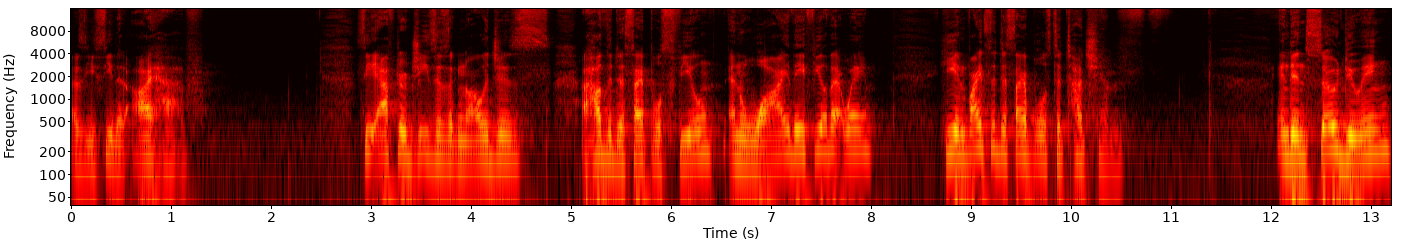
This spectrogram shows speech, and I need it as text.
as you see that I have. See, after Jesus acknowledges uh, how the disciples feel and why they feel that way, he invites the disciples to touch him. And in so doing,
